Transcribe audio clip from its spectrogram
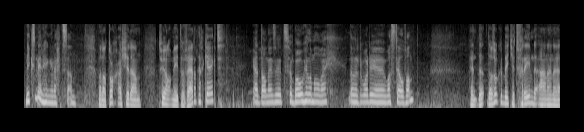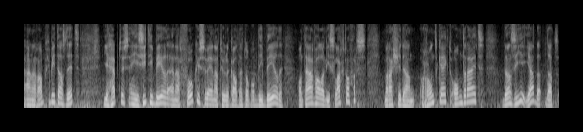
niks meer ging rechtstaan. Maar dan toch, als je dan 200 meter verder kijkt... Ja, dan is het gebouw helemaal weg. Daar word je wat stil van. En dat, dat, is ook een beetje het vreemde aan een, aan een rampgebied als dit. Je hebt dus, en je ziet die beelden, en daar focussen wij natuurlijk altijd op, op die beelden. Want daar vallen die slachtoffers. Maar als je dan rondkijkt, omdraait, dan zie je ja, dat, dat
